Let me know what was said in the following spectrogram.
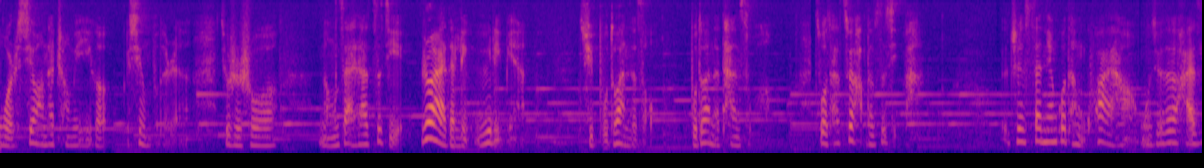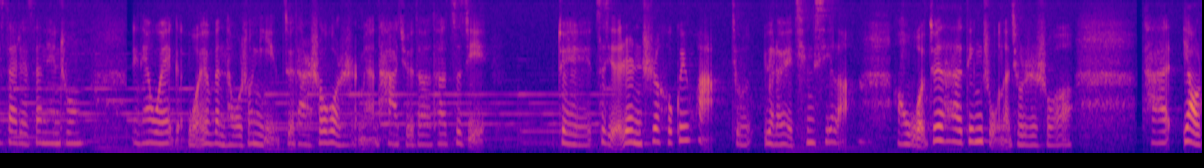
我是希望他成为一个幸福的人，就是说，能在他自己热爱的领域里面，去不断的走，不断的探索，做他最好的自己吧。这三年过得很快哈，我觉得孩子在这三年中，那天我也我也问他，我说你最大的收获是什么呀？他觉得他自己对自己的认知和规划就越来越清晰了。啊，我对他的叮嘱呢，就是说，他要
